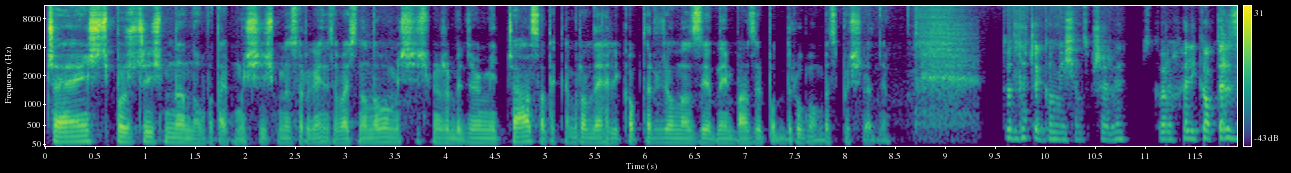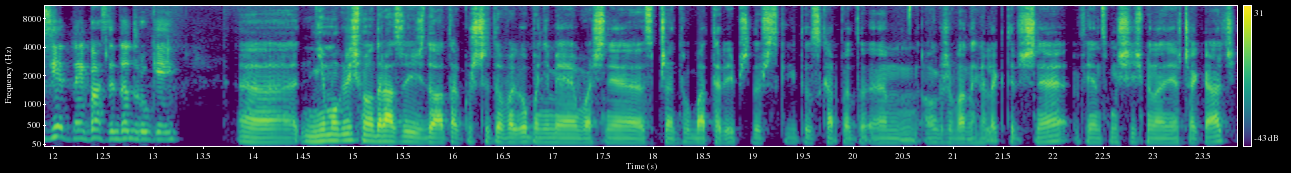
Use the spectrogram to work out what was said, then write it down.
część pożyczyliśmy na nowo, tak musieliśmy zorganizować na nowo. Myśleliśmy, że będziemy mieć czas, a tak naprawdę helikopter wziął nas z jednej bazy pod drugą bezpośrednio. To dlaczego miesiąc przerwy, skoro helikopter z jednej bazy do drugiej? E, Nie mogliśmy od razu iść do ataku szczytowego, bo nie miałem właśnie sprzętu, baterii, przede wszystkim do skarpet em, ogrzewanych elektrycznie, więc musieliśmy na nie czekać.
